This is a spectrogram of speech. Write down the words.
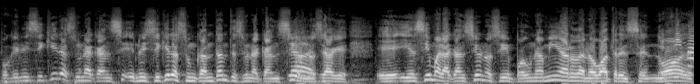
porque ni siquiera es una canción, ni siquiera es un cantante, es una canción. Claro. O sea que, eh, y encima la canción no sirve para una mierda, no va a. No va Encima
